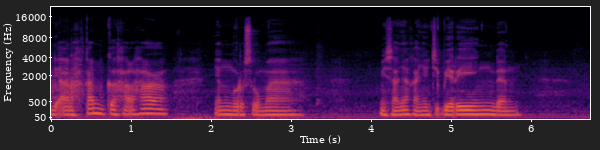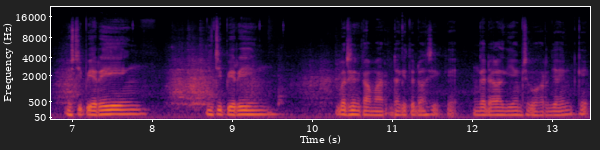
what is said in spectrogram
diarahkan ke hal-hal yang ngurus rumah. Misalnya kayak nyuci piring dan nyuci piring nyuci piring bersihin kamar. Udah gitu dong sih kayak nggak ada lagi yang bisa gue kerjain. Kayak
